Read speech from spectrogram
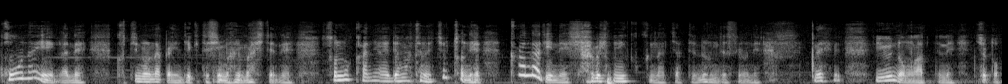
口内炎がね、口の中にできてしまいましてね、その兼ね合いでまたね、ちょっとね、かなりね、喋りにくくなっちゃってるんですよね。ね、いうのもあってね、ちょっと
